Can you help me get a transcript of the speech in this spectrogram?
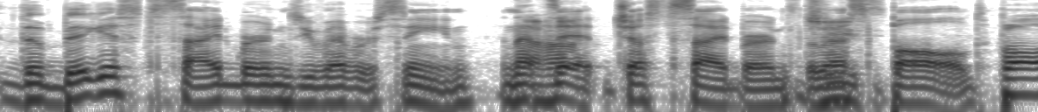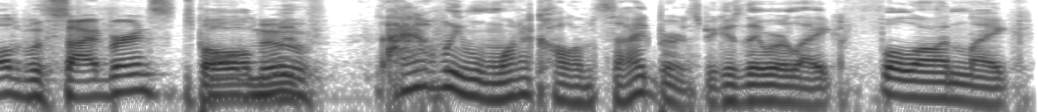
the biggest sideburns you've ever seen, and that's Uh-huh. it. Just sideburns. The Jeez. rest bald. Bald with sideburns. It's bold, with- move. I don't even want to call them sideburns because they were like full on like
